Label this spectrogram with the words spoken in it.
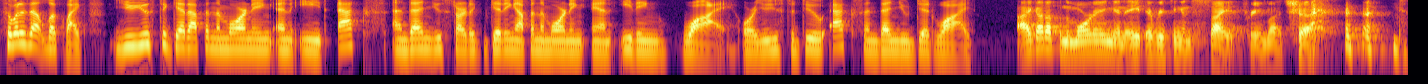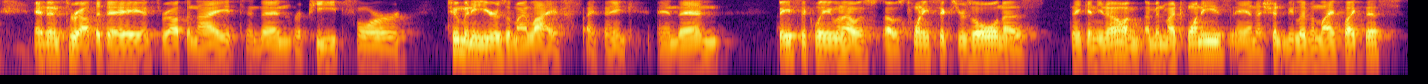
So, what does that look like? You used to get up in the morning and eat X, and then you started getting up in the morning and eating Y, or you used to do X and then you did Y. I got up in the morning and ate everything in sight pretty much. and then throughout the day and throughout the night, and then repeat for too many years of my life, I think. And then basically, when I was I was 26 years old, and I was thinking, you know, I'm I'm in my 20s and I shouldn't be living life like this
